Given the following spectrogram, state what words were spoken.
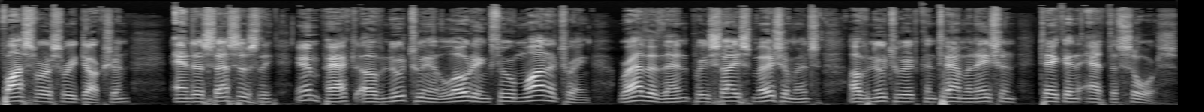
phosphorus reduction and assesses the impact of nutrient loading through monitoring rather than precise measurements of nutrient contamination taken at the source.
